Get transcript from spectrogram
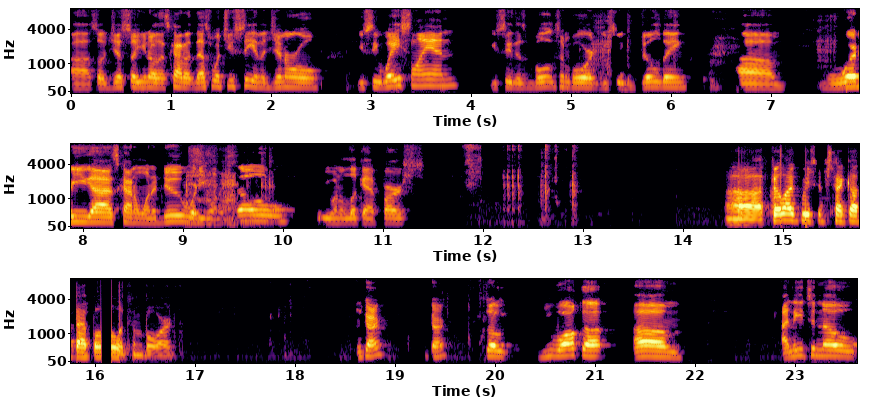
Uh, so just so you know, that's kind of that's what you see in the general. You see wasteland, you see this bulletin board, you see the building. Um, what do you guys kind of want to do? Where do you want to go? What do you want to look at first? Uh, I feel like we should check out that bulletin board. Okay, okay. So you walk up. Um, I need to know.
